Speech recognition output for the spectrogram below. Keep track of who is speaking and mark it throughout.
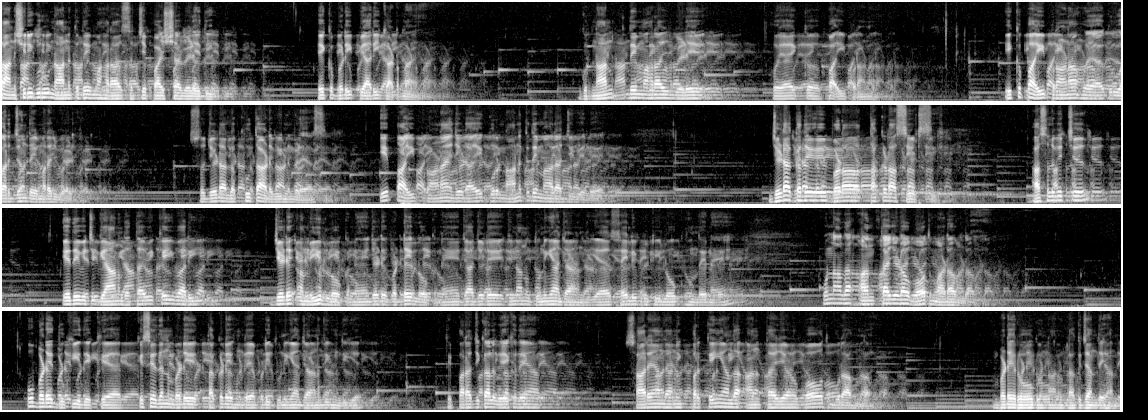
Speaker 1: ਧੰਨ ਸ਼੍ਰੀ ਗੁਰੂ ਨਾਨਕ ਦੇਵ ਮਹਾਰਾਜ ਸੱਚੇ ਪਾਤਸ਼ਾਹ ਵੇਲੇ ਦੀ। ਇੱਕ ਬੜੀ ਪਿਆਰੀ ਘਟਨਾ ਹੈ। ਗੁਰੂ ਨਾਨਕ ਦੇਵ ਮਹਾਰਾਜ ਵੇਲੇ ਹੋਇਆ ਇੱਕ ਭਾਈ ਪੁਰਾਣਾ। ਇੱਕ ਭਾਈ ਪੁਰਾਣਾ ਹੋਇਆ ਗੁਰੂ ਅਰਜਨ ਦੇਵ ਮਹਾਰਾਜ ਵੇਲੇ। ਸੋ ਜਿਹੜਾ ਲੱਖੂ ਧਾੜਵੀ ਨੂੰ ਮਿਲਿਆ ਸੀ। ਇਹ ਭਾਈ ਪੁਰਾਣਾ ਹੈ ਜਿਹੜਾ ਇਹ ਗੁਰੂ ਨਾਨਕ ਦੇ ਮਹਾਰਾਜ ਜੀ ਵੇਲੇ ਹੈ। ਜਿਹੜਾ ਕਦੇ ਬੜਾ ਤਕੜਾ ਸੇਠ ਸੀ। ਅਸਲ ਵਿੱਚ ਇਹਦੇ ਵਿੱਚ ਗਿਆਨ ਦਿੱਤਾ ਵੀ ਕਈ ਵਾਰੀ ਜਿਹੜੇ ਅਮੀਰ ਲੋਕ ਨੇ ਜਿਹੜੇ ਵੱਡੇ ਲੋਕ ਨੇ ਜਾਂ ਜਿਹੜੇ ਜਿਨ੍ਹਾਂ ਨੂੰ ਦੁਨੀਆ ਜਾਣਦੀ ਹੈ ਸੈਲੀਬ੍ਰਿਟੀ ਲੋਕ ਹੁੰਦੇ ਨੇ ਉਹਨਾਂ ਦਾ ਅੰਤ ਹੈ ਜਿਹੜਾ ਉਹ ਬਹੁਤ ਮਾੜਾ ਹੁੰਦਾ। ਉਹ ਬੜੇ ਦੁਖੀ ਦੇਖਿਆ। ਕਿਸੇ ਦਿਨ ਬੜੇ ਤਕੜੇ ਹੁੰਦੇ ਆ ਬੜੀ ਦੁਨੀਆ ਜਾਣਦੀ ਹੁੰਦੀ ਹੈ। ਤੇ ਪਰ ਅੱਜ ਕੱਲ ਵੇਖਦੇ ਆ ਸਾਰਿਆਂ ਦਾ ਨਹੀਂ, ਪਰ ਕਈਆਂ ਦਾ ਅੰਤ ਹੈ ਜਿਹੜਾ ਉਹ ਬਹੁਤ ਬੁਰਾ ਹੁੰਦਾ। ਹੈ ਬੜੇ ਰੋਗ ਉਹਨਾਂ ਨੂੰ ਲੱਗ ਜਾਂਦੇ ਹਨ।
